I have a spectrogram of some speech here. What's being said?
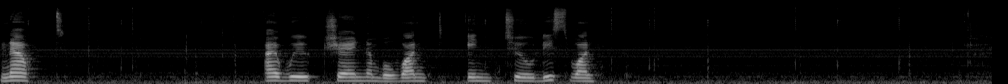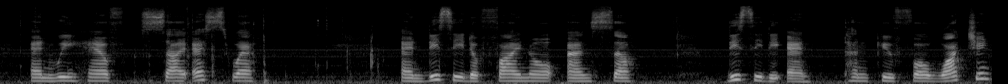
Now, I will change number one into this one. And we have sine s square and this is the final answer. This is the end. Thank you for watching.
